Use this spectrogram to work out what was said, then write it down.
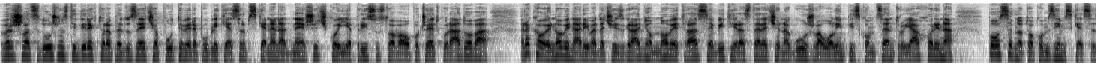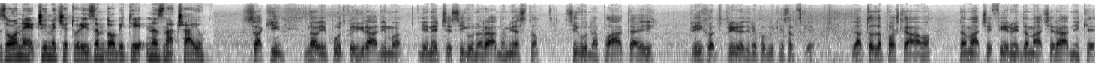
Vršlac dužnosti direktora preduzeća Putevi Republike Srpske Nenad Nešić, koji je prisustovao početku radova, rekao je novinarima da će izgradnjom nove trase biti rasterećena gužva u Olimpijskom centru Jahorina, posebno tokom zimske sezone, čime će turizam dobiti na značaju. Svaki novi put koji gradimo je neće sigurno radno mjesto, sigurna plata i prihod privredi Republike Srpske. Zato zapošljavamo domaće firme i domaće radnike,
